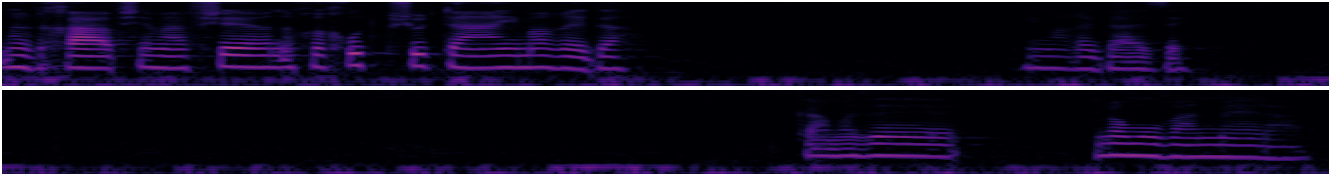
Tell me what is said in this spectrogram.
מרחב שמאפשר נוכחות פשוטה עם הרגע, עם הרגע הזה. כמה זה לא מובן מאליו.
